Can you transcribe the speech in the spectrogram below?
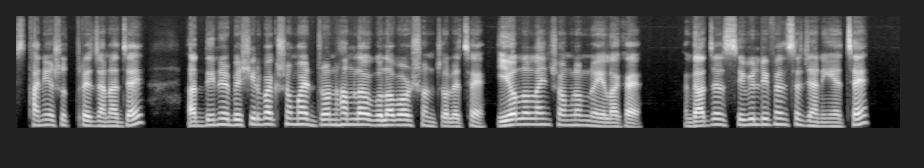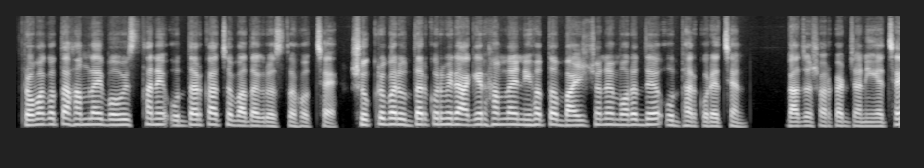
স্থানীয় সূত্রে জানা যায় আর দিনের বেশিরভাগ সময় ড্রোন হামলা ও গোলাবর্ষণ চলেছে ইয়েলো লাইন সংলগ্ন এলাকায়। গাজার সিভিল ডিফেন্সে জানিয়েছে, ক্রমাগত হামলায় বহু স্থানে উদ্ধার কাজ বাধাগ্রস্ত হচ্ছে। শুক্রবার উদ্ধারকর্মীরা আগের হামলায় নিহত বাইশ জনের মরদেহ উদ্ধার করেছেন। গাজা সরকার জানিয়েছে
